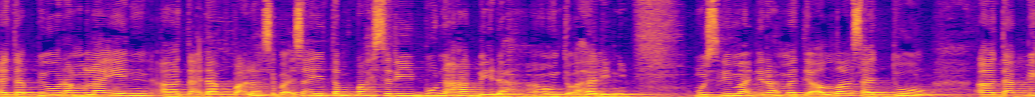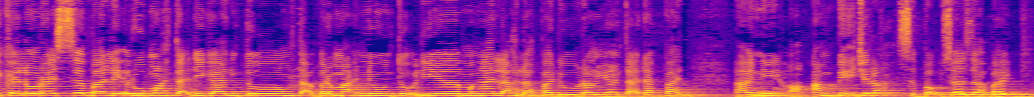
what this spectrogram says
Eh, tapi orang lain uh, tak dapatlah sebab saya tempah seribu nak habis dah uh, untuk hari ni. Muslimat dirahmati Allah satu uh, tapi kalau rasa balik rumah tak digantung tak bermakna untuk dia mengalahlah pada orang yang tak dapat uh, ni uh, ambil je lah sebab ustazah bagi.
